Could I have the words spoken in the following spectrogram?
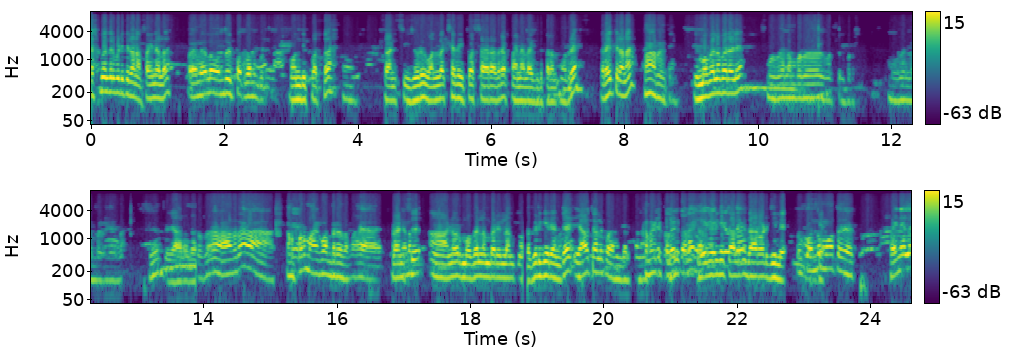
ಎಷ್ಟ್ ಬಂದ್ರೆ ಬಿಡ್ತೀರಣ್ಣ ಫೈನಲ್ ಫೈನಲ್ ಒಂದು ಇಪ್ಪತ್ತು ಬಂದು ಬಿಡ್ರಿ. ಒಂದ್ ಇಪ್ಪತ್ತ? ಫ್ರೆಂಡ್ಸ್ ಈ ಜೋಡಿ ಒಂದ್ ಲಕ್ಷದ ಇಪ್ಪತ್ ಸಾವಿರ ಆದ್ರೆ ಫೈನಲ್ ಆಗಿ ಬಿಡ್ತಾರ ನೋಡ್ರಿ. ರೈತರಣ್ಣ? ಹಾ ರೈತ ನಿಮ್ ಮೊಬೈಲ್ ನಂಬರ್ ಹೇಳಿ. ಮೊಬೈಲ್ ನಂಬರ್ ಗೊತ್ತಿಲ್ಲ ಬಿಡ್ರಿ. ಮೊಬೈಲ್ ನಂಬರ್ ಇಲ್ಲ ಆದ್ರ ಕನ್ಫರ್ಮ್ ಅದ. ಫ್ರೆಂಡ್ಸ್ ಅಣ್ಣವ್ರ ಮೊಬೈಲ್ ನಂಬರ್ ಇಲ್ಲ ಅಂತ ಗಡಿಗೇರಿ ಅಂತೆ. ಯಾವ ತಾಲೂಕು ಕಲಗಡಗಿ ತಾಲೂಕು ಧಾರವಾಡ ಜಿಲ್ಲೆ. ಒಂದು ಮೂವತ್ತೈದು. ಫೈನಲ್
